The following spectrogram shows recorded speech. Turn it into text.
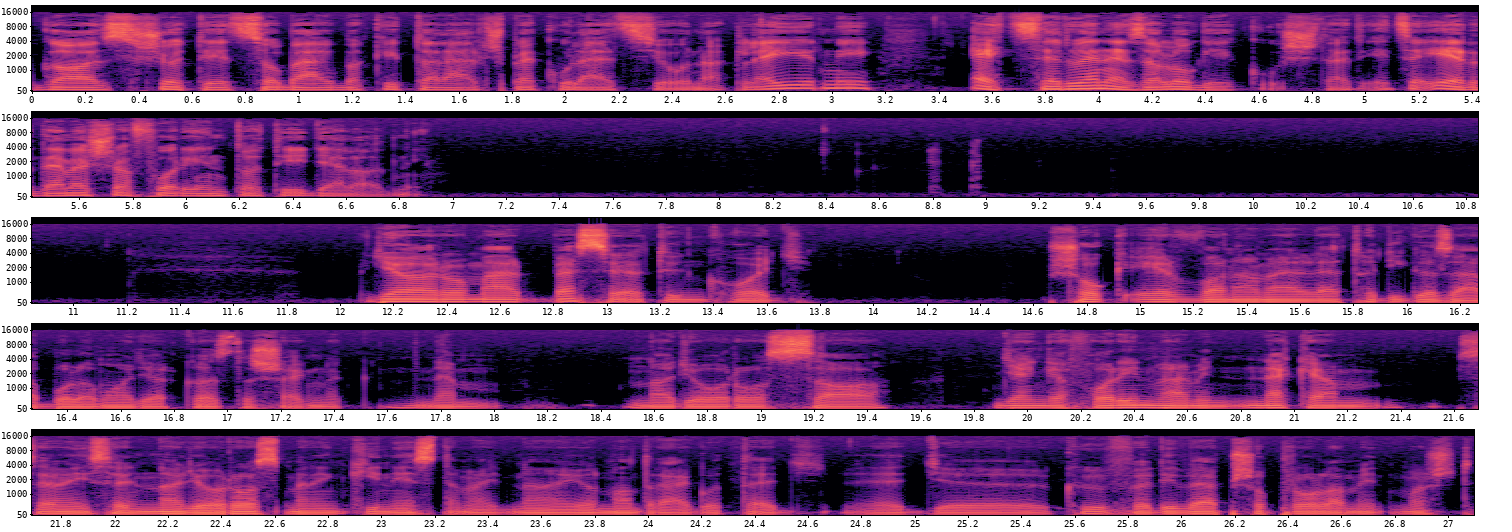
gaz, sötét szobákba kitalált spekulációnak leírni, egyszerűen ez a logikus. Tehát érdemes a forintot így eladni. Ugye arról már beszéltünk, hogy sok érv van amellett, hogy igazából a magyar gazdaságnak nem nagyon rossz a gyenge forint, mármint nekem személy szerint nagyon rossz, mert én kinéztem egy nagyon jó nadrágot egy, egy külföldi webshopról, amit most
